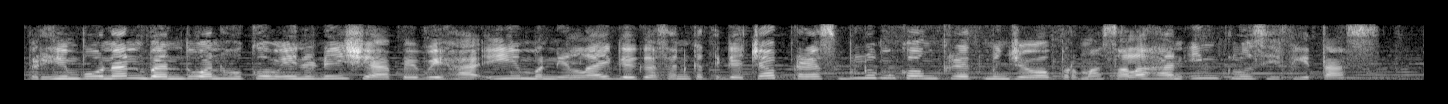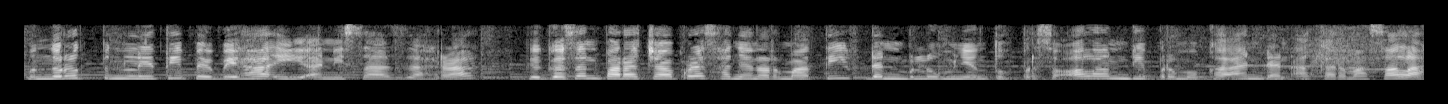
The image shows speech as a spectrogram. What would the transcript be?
Perhimpunan Bantuan Hukum Indonesia PBHI menilai gagasan ketiga capres belum konkret menjawab permasalahan inklusivitas. Menurut peneliti PBHI Anissa Zahra, gagasan para capres hanya normatif dan belum menyentuh persoalan di permukaan dan akar masalah.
